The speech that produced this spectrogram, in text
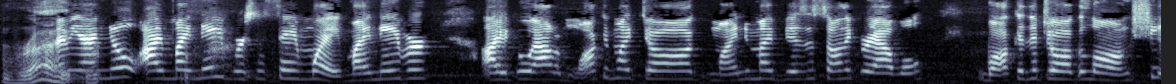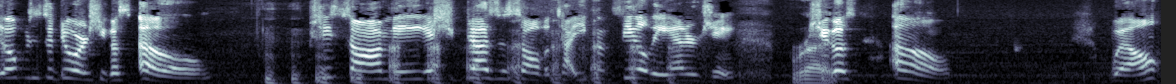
right. I mean, I know I my neighbor's the same way. My neighbor, I go out, I'm walking my dog, minding my business on the gravel, walking the dog along. She opens the door and she goes, "Oh." She saw me, and she does this all the time. You can feel the energy. right. She goes, "Oh." Well,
